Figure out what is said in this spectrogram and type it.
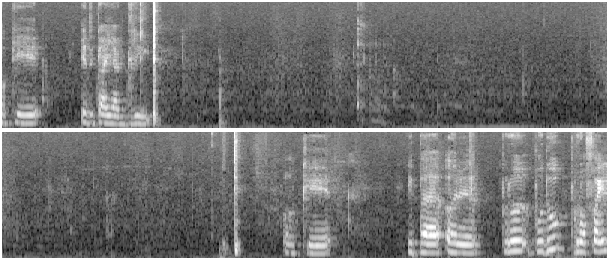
ஓகே இதுக்கு ஐ அக்ரி ஓகே. இப்போ ஒரு புது புது ப்ரொஃபைல்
